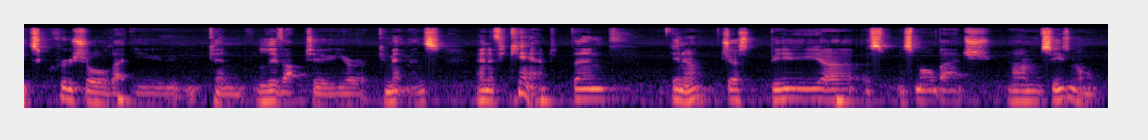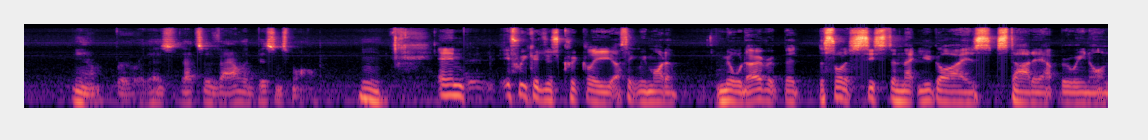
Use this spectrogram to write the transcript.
it's crucial that you can live up to your commitments, and if you can't, then you know just be uh, a, s- a small batch um, seasonal, you know, brewer. That's that's a valid business model. And if we could just quickly, I think we might have milled over it, but the sort of system that you guys started out brewing on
